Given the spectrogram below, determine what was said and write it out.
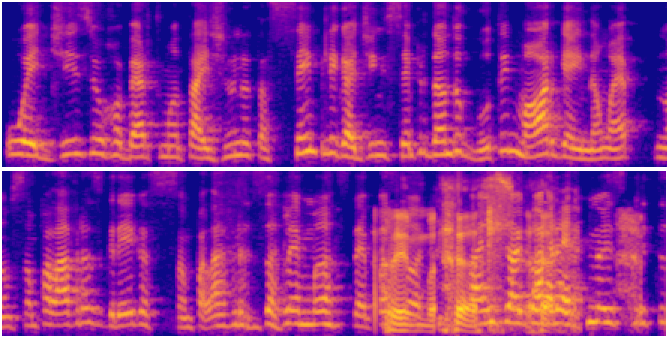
o Edísio Roberto Montai Júnior está sempre ligadinho, sempre dando Guten Morgen. Não, é, não são palavras gregas, são palavras alemãs, né, pastor? Alemãs. Mas agora é no Espírito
